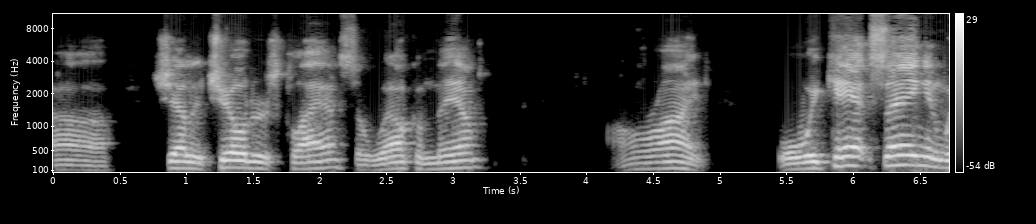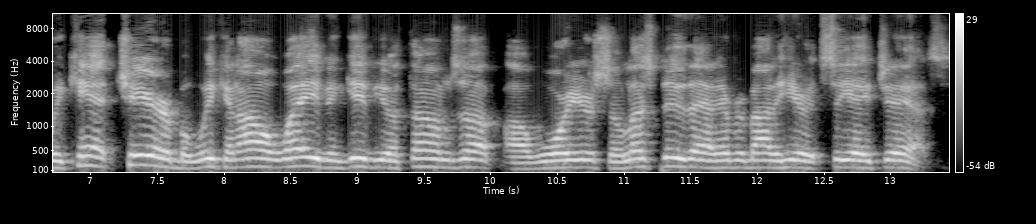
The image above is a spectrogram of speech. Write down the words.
uh, Shelley Childers' class. So welcome them. All right. Well, we can't sing and we can't cheer, but we can all wave and give you a thumbs up, uh, Warriors. So let's do that, everybody here at CHS.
